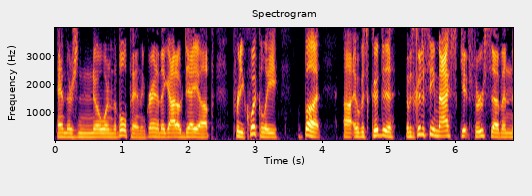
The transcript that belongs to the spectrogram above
and there's no one in the bullpen. And granted, they got O'Day up pretty quickly, but uh, it was good to it was good to see Max get through seven.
